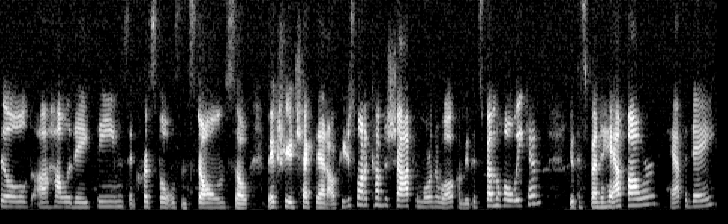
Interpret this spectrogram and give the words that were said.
filled uh, holiday themes and crystals and stones. So make sure you check that out. If you just want to come to shop, you're more than welcome. You can spend the whole weekend. You can spend a half hour, half a day.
